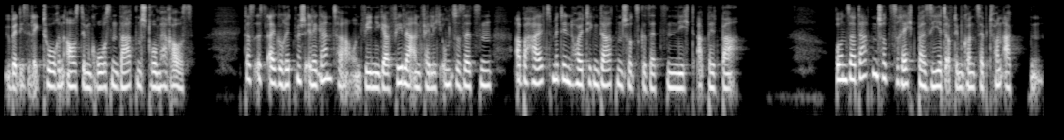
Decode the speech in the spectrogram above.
über die Selektoren aus dem großen Datenstrom heraus. Das ist algorithmisch eleganter und weniger fehleranfällig umzusetzen, aber halt mit den heutigen Datenschutzgesetzen nicht abbildbar. Unser Datenschutzrecht basiert auf dem Konzept von Akten.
